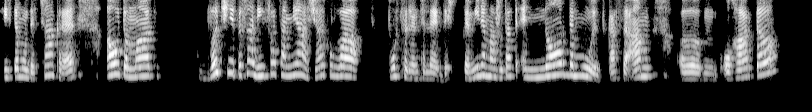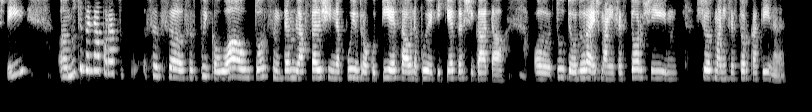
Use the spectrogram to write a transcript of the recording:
sistemul de chakre, automat văd cine e persoana din fața mea și altcumva pot să le înțeleg. Deci pe mine m-a ajutat enorm de mult ca să am uh, o hartă, știi? Uh, nu trebuie neapărat să, să, să, să spui că wow, toți suntem la fel și ne pui într-o cutie sau ne pui o etichetă și gata. Uh, tu, Teodora, ești manifestor și, și eu sunt manifestor ca tine.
